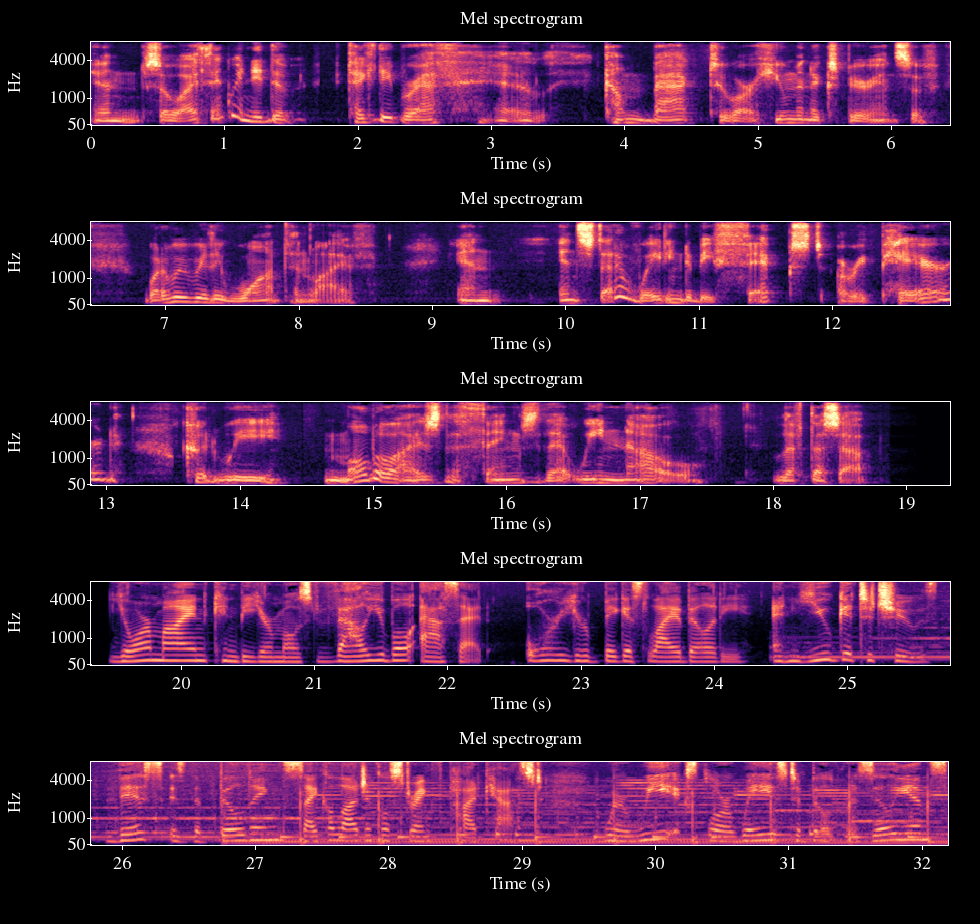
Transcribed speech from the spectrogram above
And so I think we need to take a deep breath, uh, come back to our human experience of what do we really want in life? And instead of waiting to be fixed or repaired, could we mobilize the things that we know lift us up? Your mind can be your most valuable asset or your biggest liability, and you get to choose. This is the Building Psychological Strength podcast, where we explore ways to build resilience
